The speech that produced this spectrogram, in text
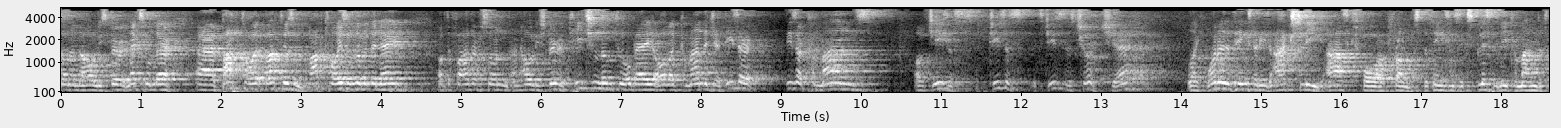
Son, and the Holy Spirit. Next one there, uh, bapti- baptism. Baptizing them in the name of the Father, Son, and Holy Spirit. Teaching them to obey all I've commanded you. These are, these are commands of Jesus. Jesus, it's Jesus' church, yeah? Like, what are the things that he's actually asked for from us? The things he's explicitly commanded.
